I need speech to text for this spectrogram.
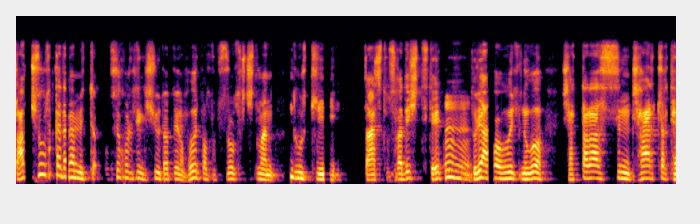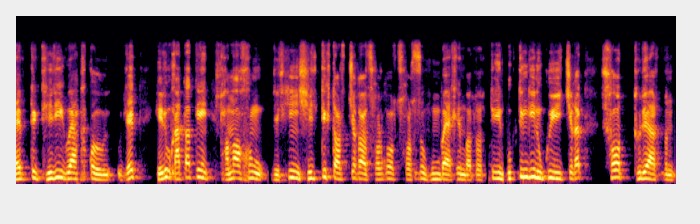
лавчруулах гэдэг мэт улсын хурлын гишүүд одоо энэ хууль боловсруулагчд маань хүртэл энийг зааж тусгаад байна шүү дээ. Төрийн ахуй хууль нөгөө шат дараалсан шаардлага тавьдаг тэрийг байхгүй үлээд хэрв гадаадын томоохон дэлхийн шилдэгт орж байгаа сургуульд сурсан хүн байх юм бол тийм бүгднгийн үгүй хийж ягаад шууд төрийн албанд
